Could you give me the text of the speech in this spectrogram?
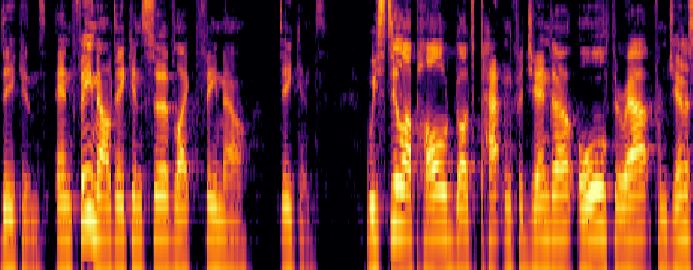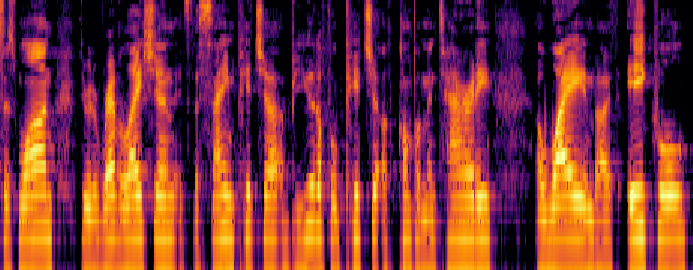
deacons, and female deacons serve like female deacons. We still uphold God's pattern for gender all throughout, from Genesis 1 through to Revelation. It's the same picture, a beautiful picture of complementarity, a way in both equal.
